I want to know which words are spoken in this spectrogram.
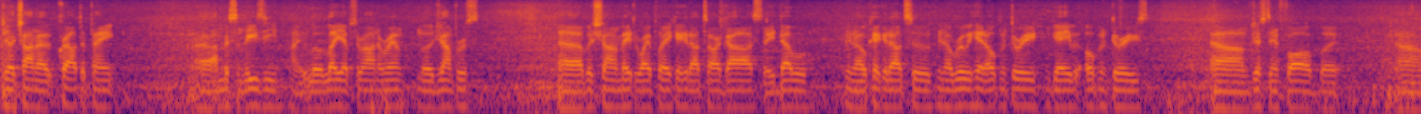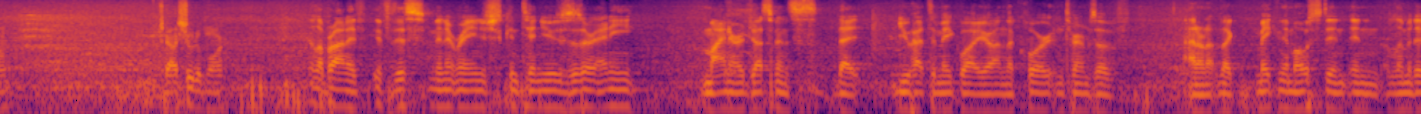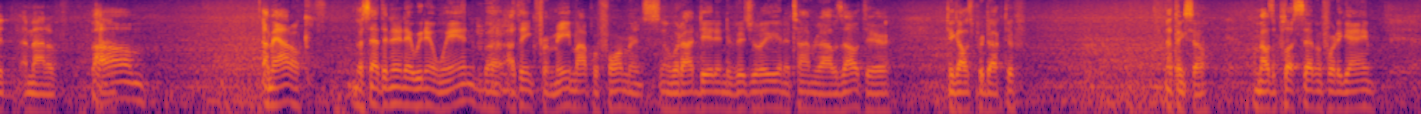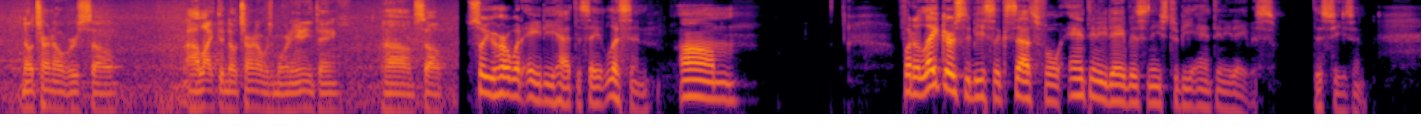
you know, trying to crowd the paint. Uh, I missed some easy, like little layups around the rim, little jumpers. Uh, but trying to make the right play, kick it out to our guys. They double, you know, kick it out to, you know, really hit open three, gave open threes. Um, just didn't fall, but um, just got to shoot it more. And LeBron, if, if this minute range continues, is there any minor adjustments that you had to make while you're on the court in terms of, I don't know, like making the most in, in a limited amount of time? Um, I mean, I don't. Listen, at the end of the day, we didn't win, but I think for me, my performance and what I did individually and the time that I was out there, I think I was productive. I think so. I, mean, I was a plus seven for the game. no turnovers. So I like the no turnovers more than anything. Um, so. So you heard what AD had to say. Listen, um, for the Lakers to be successful, Anthony Davis needs to be Anthony Davis this season.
